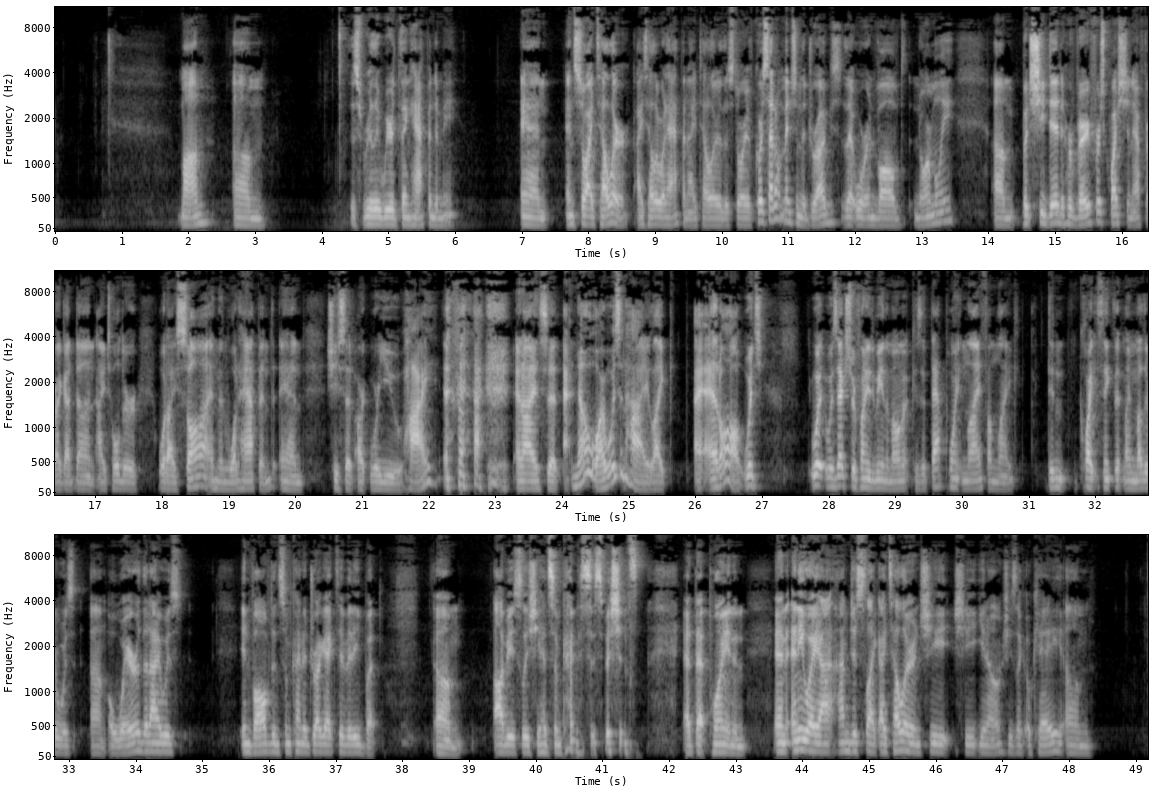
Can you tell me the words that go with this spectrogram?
"Mom, um this really weird thing happened to me." And and so I tell her, I tell her what happened. I tell her the story. Of course, I don't mention the drugs that were involved normally um, but she did her very first question after I got done. I told her what I saw and then what happened, and she said, "Were you high?" and I said, "No, I wasn't high, like at all." Which was extra funny to me in the moment because at that point in life, I'm like, didn't quite think that my mother was um, aware that I was involved in some kind of drug activity, but um, obviously she had some kind of suspicions at that point and and anyway I, am just like i tell her and she she you know she's like okay um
